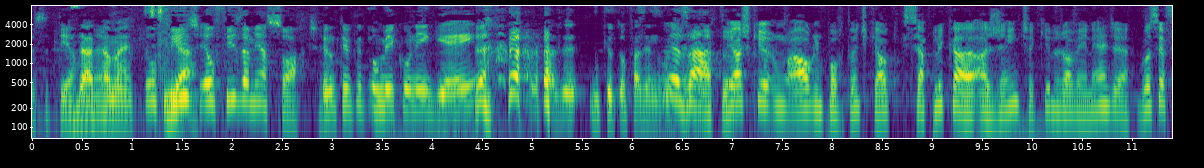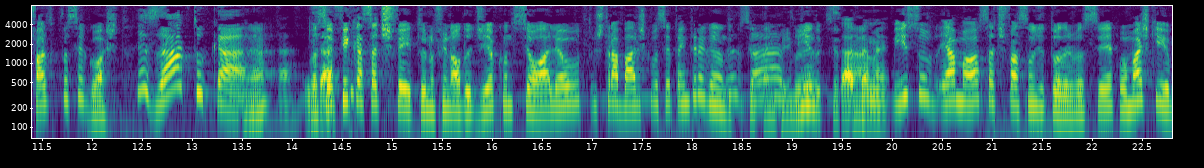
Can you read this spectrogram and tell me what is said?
esse termo. né? Exatamente. Eu fiz, Yeah. eu fiz a minha sorte. Eu não tive que dormir com ninguém pra fazer o que eu tô fazendo hoje. Exato. E eu acho que um- algo importante, que é algo que se aplica a gente aqui no Jovem Nerd, é você faz o que você gosta. Exato, cara. Né? É, você exato. fica satisfeito no final do dia quando você olha os trabalhos que você está entregando, que você está Exato, imprimindo, que você está. Exatamente. Isso é a maior satisfação de todas. Você, por mais que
